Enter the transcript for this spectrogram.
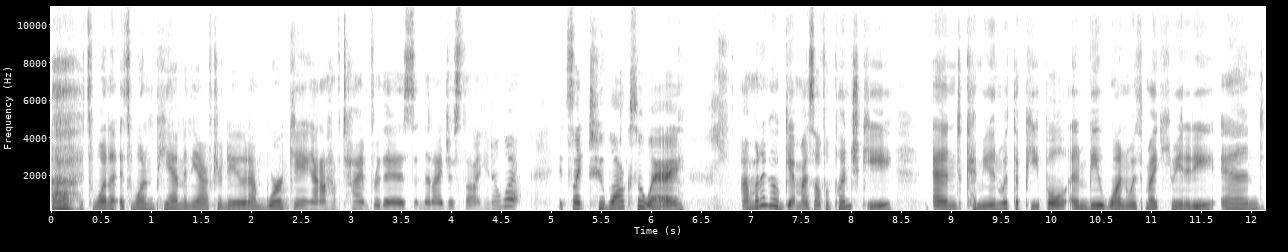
uh, it's one it's 1 p.m. in the afternoon. I'm working. I don't have time for this. And then I just thought, you know what? It's like two blocks away. I'm gonna go get myself a paczki and commune with the people and be one with my community. And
